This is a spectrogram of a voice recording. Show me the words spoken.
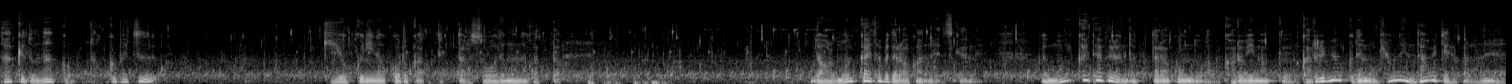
だけどなんか特別記憶に残るかって言ったらそうでもなかった。だからもう一回食べたら分かんないですけどね。ももう一回食べるんだったら今度はカルビマック。カルビマックでも去年食べてるからね。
